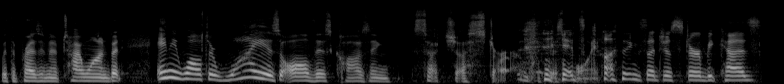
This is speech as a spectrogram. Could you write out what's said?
with the president of Taiwan. But Amy Walter, why is all this causing such a stir it's point? causing such a stir because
